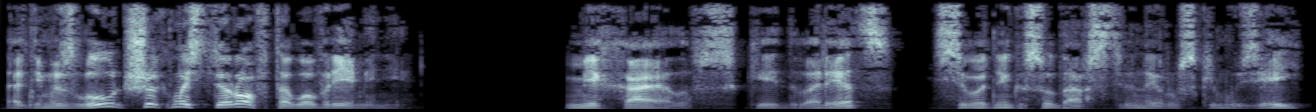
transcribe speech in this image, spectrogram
одним из лучших мастеров того времени. Михайловский дворец, сегодня Государственный русский музей,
